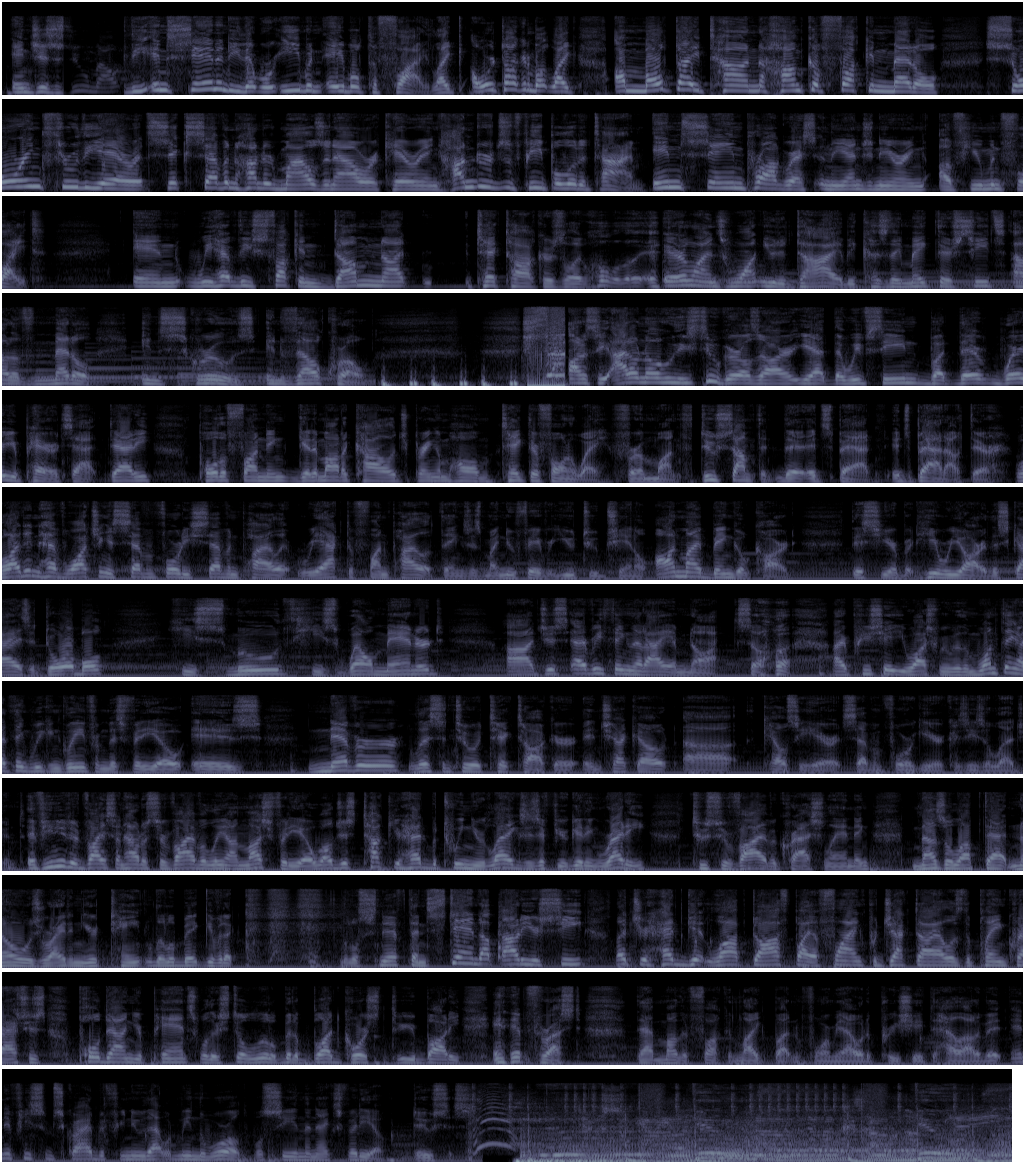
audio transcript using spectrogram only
And just zoom out the insanity that we're even able to fly. Like we're talking about like a multi-ton hunk of fucking metal soaring through the air at six, seven hundred miles an hour, carrying hundreds of people at a time. Insane progress in the engineering of human flight. And we have these fucking dumb nut TikTokers like, oh, airlines want you to die because they make their seats out of metal in screws, in Velcro. Honestly, I don't know who these two girls are yet that we've seen, but they're where your parents at? Daddy, pull the funding, get them out of college, bring them home, take their phone away for a month. Do something. It's bad. It's bad out there. Well, I didn't have watching a 747 pilot react to fun pilot things as my new favorite YouTube channel on my bingo card this year, but here we are. This guy is adorable. He's smooth. He's well mannered. Uh, just everything that I am not. So I appreciate you watching me with him. One thing I think we can glean from this video is never listen to a TikToker and check out uh, Kelsey here at 7-4 Gear because he's a legend. If you need advice on how to survive a Leon Lush video, well, just tuck your head between your legs as if you're getting ready to survive a crash landing. Nuzzle up that nose right in your taint a little bit, give it a little sniff, then stand up out of your seat, let your head get lopped off by a flying projectile as the plane crashes, pull down your pants while there's still a little bit of blood coursing through your body, and hip thrust that motherfucking like button for me. I would appreciate the hell out of it. And if you subscribed, if you knew, that would mean the world. We'll see you in the next video. Deuces. Deuces. Deuces.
